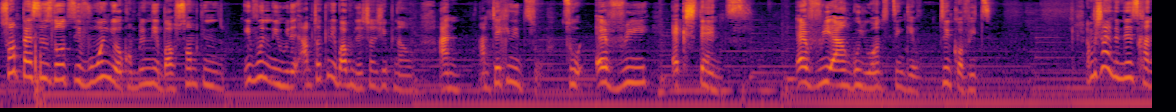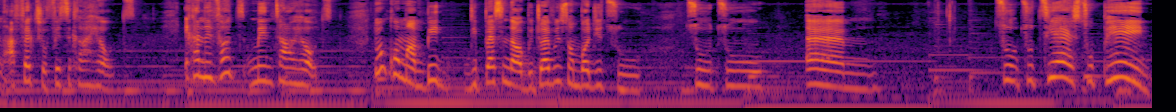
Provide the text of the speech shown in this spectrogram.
Some persons don't even when you're complaining about something, even in, I'm talking about relationship now, and I'm taking it to, to every extent, every angle you want to think of, think of it. Emotional intelligence can affect your physical health. It can affect mental health. Don't come and be the person that will be driving somebody to to to um to to tears to pain.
